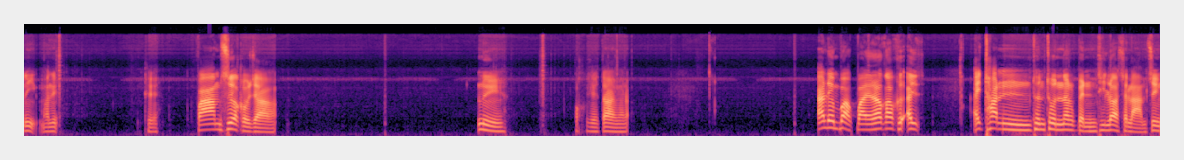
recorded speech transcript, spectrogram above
นี่มานี่โอเคฟาร์มเสือกเราจะนี่โอเคได้มาแล้วอะลืมบอกไปแล้วก็คือไอไอ้ท่อนทุนทุนนั่นเป็นที่รอดสลามซึ่ง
